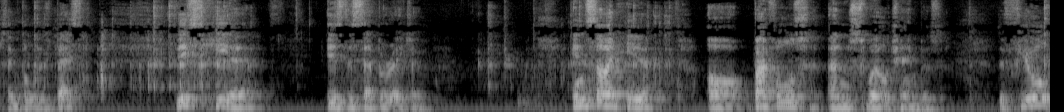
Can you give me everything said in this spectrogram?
Simple is best. This here is the separator. Inside here are baffles and swirl chambers. The fuel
